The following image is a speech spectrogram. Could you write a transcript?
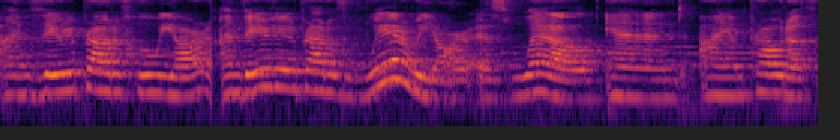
I'm very proud of who we are. I'm very, very proud of where we are as well. And I am proud of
